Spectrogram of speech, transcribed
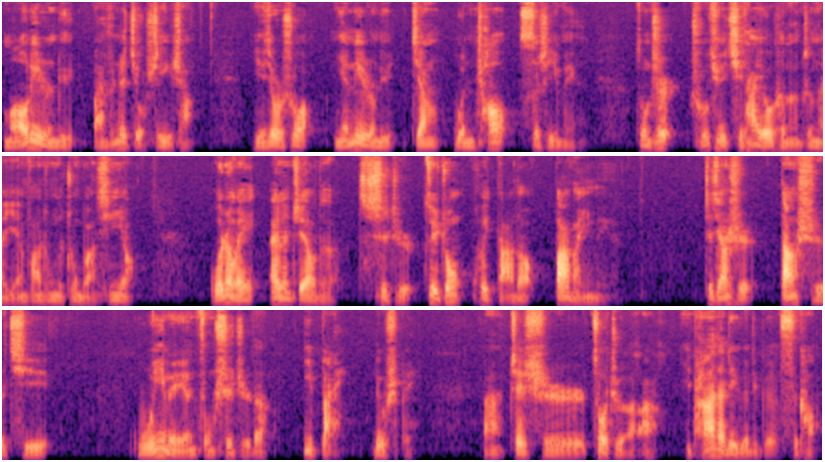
毛利润率百分之九十以上，也就是说年利润率将稳超四十亿美元。总之，除去其他有可能正在研发中的重磅新药，我认为 Allen GL 的市值最终会达到八百亿美元，这将是当时其五亿美元总市值的一百六十倍。啊，这是作者啊以他的这个这个思考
